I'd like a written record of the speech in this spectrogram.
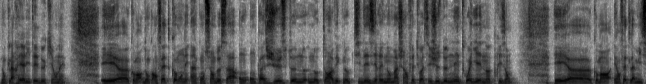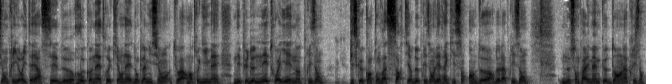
donc la réalité de qui on est. Et euh, comment Donc en fait, comme on est inconscient de ça, on, passe juste nos temps avec nos petits désirs et nos machins. En fait, tu vois, c'est juste de nettoyer notre prison. Et euh, comment Et en fait, la mission prioritaire, c'est de reconnaître qui on est. Donc la mission, tu vois, entre guillemets, n'est plus de nettoyer notre prison, puisque quand on va sortir de prison, les règles qui sont en dehors de la prison ne sont pas les mêmes que dans la prison.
